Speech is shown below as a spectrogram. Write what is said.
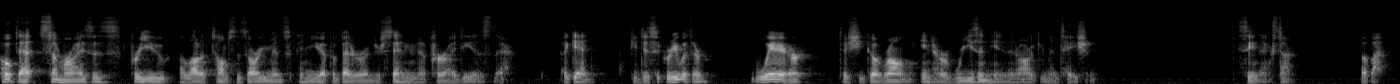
Hope that summarizes for you a lot of Thomson's arguments and you have a better understanding of her ideas there. Again, if you disagree with her, where does she go wrong in her reasoning and argumentation? See you next time. Bye bye.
